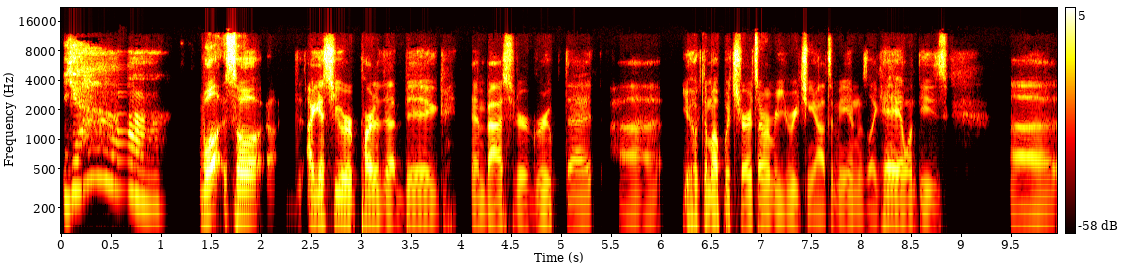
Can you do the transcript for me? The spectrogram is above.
Yeah. Well, so I guess you were part of that big ambassador group that uh, you hooked him up with shirts. I remember you reaching out to me and was like, "Hey, I want these uh,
